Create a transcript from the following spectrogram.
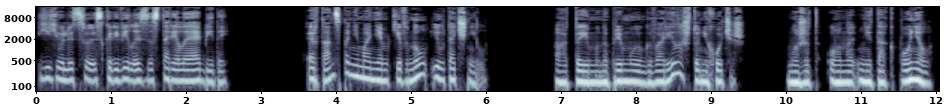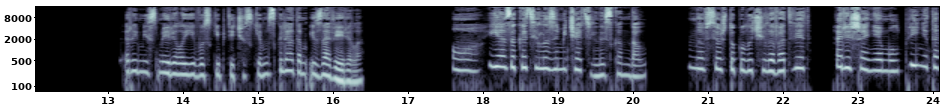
Ее лицо искривилось застарелой обидой. Эртан с пониманием кивнул и уточнил. «А ты ему напрямую говорила, что не хочешь? Может, он не так понял?» Реми смерила его скептическим взглядом и заверила. «О, я закатила замечательный скандал. Но все, что получила в ответ, решение, мол, принято,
